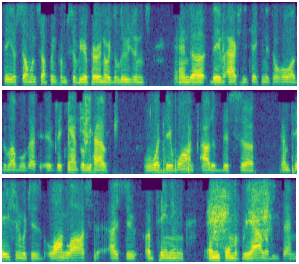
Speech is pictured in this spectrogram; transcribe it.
state of someone suffering from severe paranoid delusions and uh, they've actually taken it to a whole other level that if they can't really have what they want out of this uh, temptation, which is long lost as to obtaining any form of reality, then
